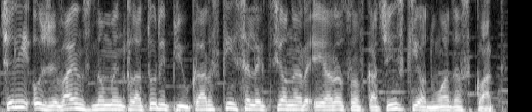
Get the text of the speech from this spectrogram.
Czyli używając nomenklatury piłkarskiej, selekcjoner Jarosław Kaczyński odmładza skład.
